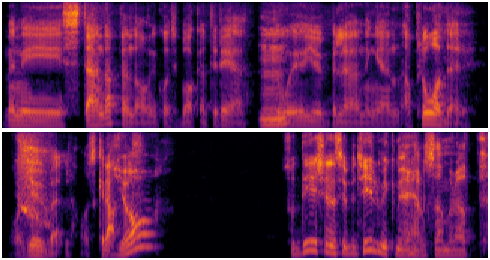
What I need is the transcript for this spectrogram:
Men i stand-upen då, om vi går tillbaka till det, Mm. då är ju belöningen applåder och jubel och skratt. Ja. Så det känns ju betydligt mycket mer hälsosammare att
